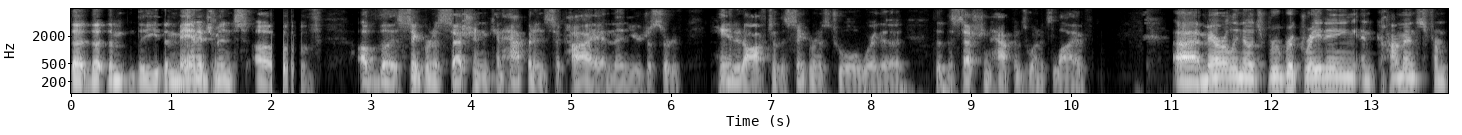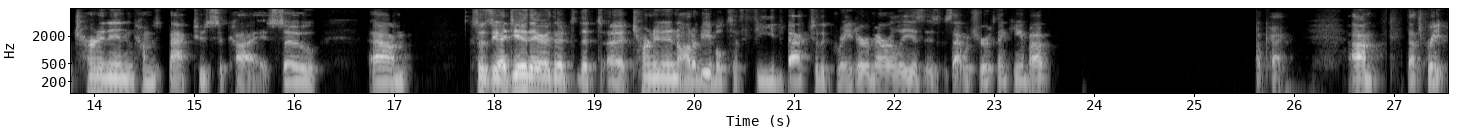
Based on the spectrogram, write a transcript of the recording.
the, the, the, the, the management of of the synchronous session can happen in Sakai, and then you're just sort of handed off to the synchronous tool where the, the, the session happens when it's live. Uh, Merrily notes rubric rating and comments from Turnitin comes back to Sakai. So, um, so is the idea there that that uh, Turnitin ought to be able to feed back to the grader Merrily? Is, is, is that what you're thinking about? Okay. Um, that's great.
